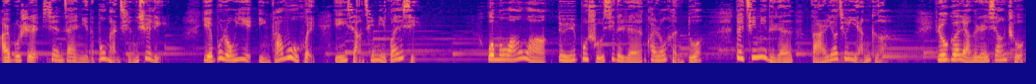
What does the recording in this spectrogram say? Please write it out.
而不是陷在你的不满情绪里，也不容易引发误会，影响亲密关系。我们往往对于不熟悉的人宽容很多，对亲密的人反而要求严格。如果两个人相处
